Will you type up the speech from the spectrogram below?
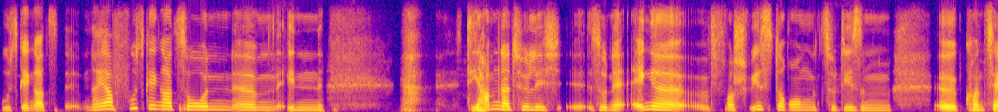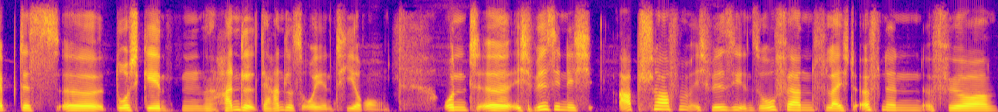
Fußgänger, naja, Fußgängerzonen ähm, in die haben natürlich äh, so eine enge Verschwisterung zu diesem äh, Konzept des äh, durchgehenden Handel, der Handelsorientierung. Und äh, ich will sie nicht abschaffen, ich will sie insofern vielleicht öffnen für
